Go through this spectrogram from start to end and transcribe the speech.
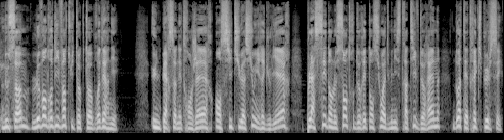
Nous sommes le vendredi 28 octobre dernier. Une personne étrangère en situation irrégulière, placée dans le centre de rétention administrative de Rennes, doit être expulsée.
